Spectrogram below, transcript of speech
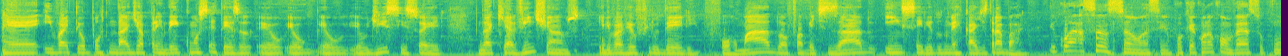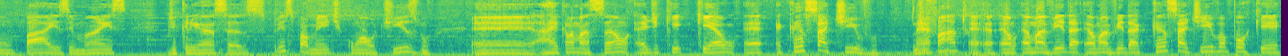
é, e vai ter oportunidade de aprender e com certeza. Eu, eu, eu, eu disse isso a ele. Daqui a 20 anos ele vai ver o filho dele formado, alfabetizado e inserido no mercado de trabalho. E qual é a sanção assim? Porque quando eu converso com pais e mães de crianças principalmente com autismo é, a reclamação é de que, que é, é, é cansativo né? De fato. É, é, é, uma vida é uma vida cansativa porque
